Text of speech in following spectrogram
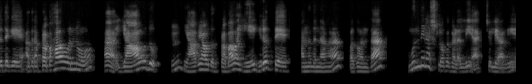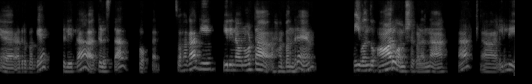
ಜೊತೆಗೆ ಅದರ ಪ್ರಭಾವವನ್ನು, ಆ, ಯಾವುದು ಹ್ಮ್, ಯಾವ್ಯಾವ್ದು ಪ್ರಭಾವ ಹೇಗಿರುತ್ತೆ ಅನ್ನೋದನ್ನ ಭಗವಂತ ಮುಂದಿನ ಶ್ಲೋಕಗಳಲ್ಲಿ ಆಕ್ಚುಲಿ ಆಗಿ ಅದ್ರ ಬಗ್ಗೆ ತಿಳಿತಾ, ತಿಳಿಸ್ತಾ ಹೋಗ್ತಾನೆ. ಸೊ ಹಾಗಾಗಿ ಇಲ್ಲಿ ನಾವು ನೋಡ್ತಾ ಬಂದ್ರೆ ಈ ಒಂದು ಆರು ಅಂಶಗಳನ್ನ ಇಲ್ಲಿ,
